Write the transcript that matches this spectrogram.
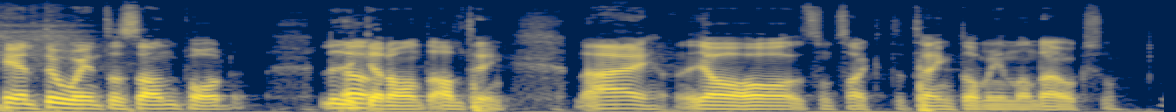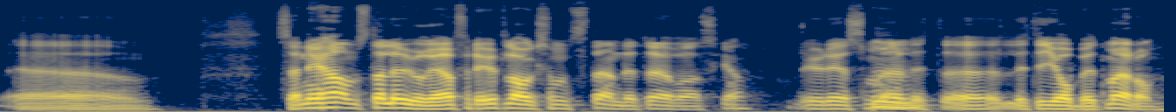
Helt ointressant podd. Likadant allting. Nej, jag har som sagt tänkt om innan där också. Eh, sen är Halmstad luriga för det är ett lag som ständigt överraskar. Det är ju det som mm. är lite, lite jobbigt med dem.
